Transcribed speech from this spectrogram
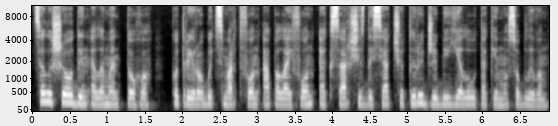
це лише один елемент того, котрий робить смартфон Apple iPhone XR 64 GB Yellow таким особливим.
